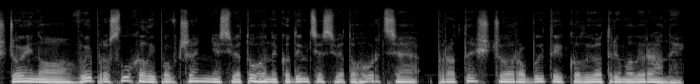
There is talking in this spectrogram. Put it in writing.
Щойно ви прослухали повчання святого Никодимця Святогорця про те, що робити, коли отримали рани.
